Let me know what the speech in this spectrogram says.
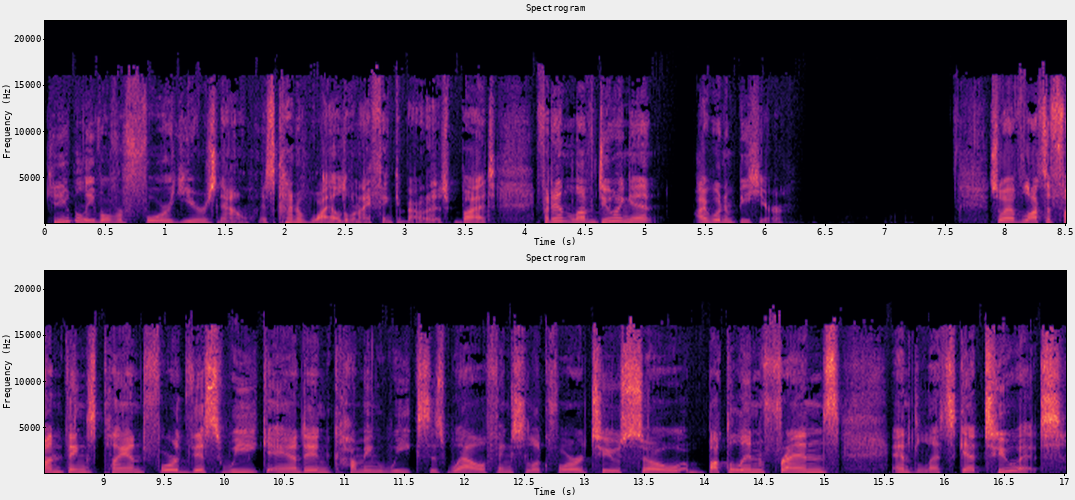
can you believe, over four years now? It's kind of wild when I think about it. But if I didn't love doing it, I wouldn't be here. So I have lots of fun things planned for this week and in coming weeks as well. Things to look forward to. So buckle in, friends, and let's get to it.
